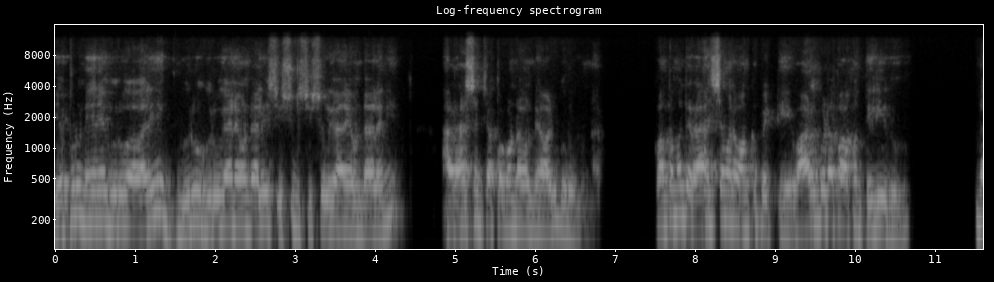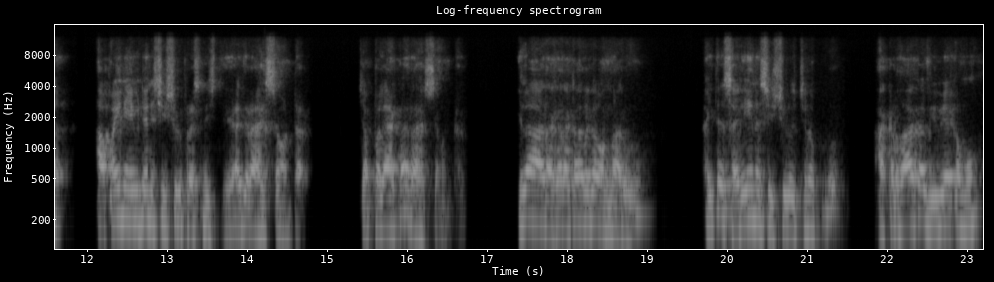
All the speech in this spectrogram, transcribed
ఎప్పుడు నేనే గురువు అవ్వాలి గురువు గురువుగానే ఉండాలి శిష్యులు శిష్యులుగానే ఉండాలని ఆ రహస్యం చెప్పకుండా ఉండేవాళ్ళు గురువులు ఉన్నారు. కొంతమంది రహస్యం అని వంక పెట్టి వాళ్ళకు కూడా పాపం తెలియదు. ఆ పైన ఏమిటని శిష్యుడు ప్రశ్నిస్తే అది రహస్యం అంటారు. చెప్పలేక రహస్యం అంటారు. ఇలా రకరకాలుగా ఉన్నారు. అయితే సరైన శిష్యుడు వచ్చినప్పుడు అక్కడ దాకా వివేకము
